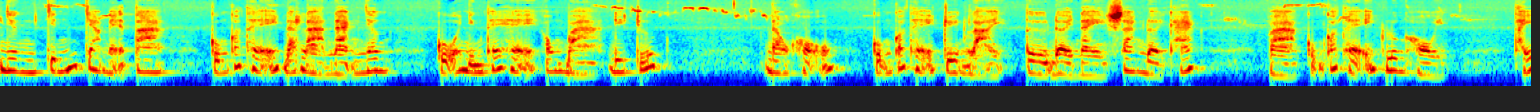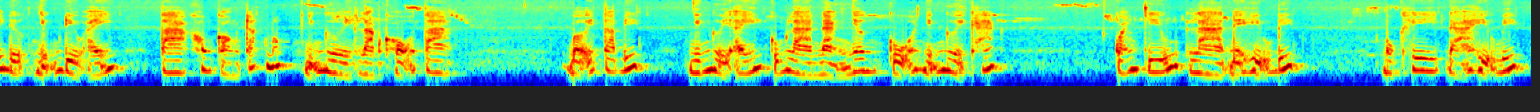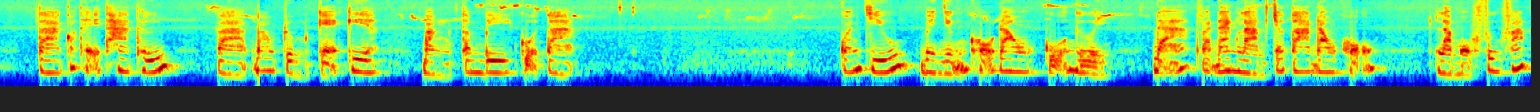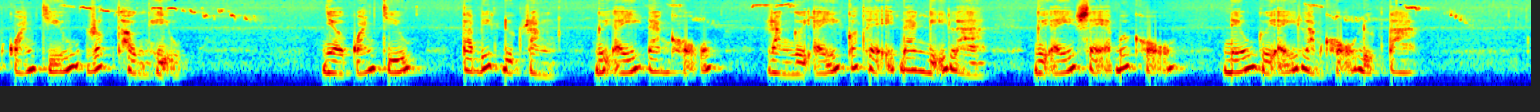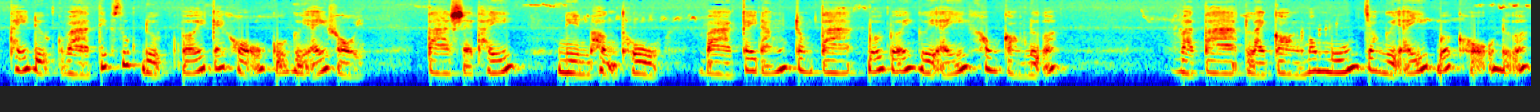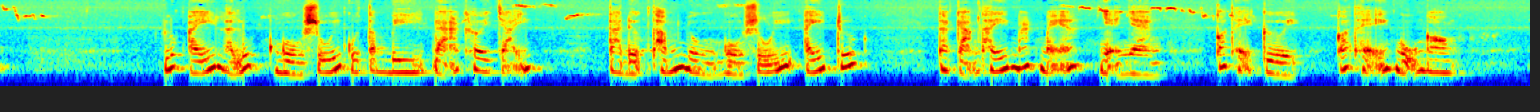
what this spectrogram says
Nhưng chính cha mẹ ta cũng có thể đã là nạn nhân của những thế hệ ông bà đi trước. Đau khổ cũng có thể truyền lại từ đời này sang đời khác và cũng có thể luân hồi. Thấy được những điều ấy, ta không còn trách móc những người làm khổ ta. Bởi ta biết, những người ấy cũng là nạn nhân của những người khác. Quán chiếu là để hiểu biết. Một khi đã hiểu biết, ta có thể tha thứ và bao trùm kẻ kia bằng tâm bi của ta. Quán chiếu về những khổ đau của người đang làm cho ta đau khổ là một phương pháp quán chiếu rất thần hiệu. Nhờ quán chiếu, ta biết được rằng người ấy đang khổ, rằng người ấy có thể đang nghĩ là người ấy sẽ bớt khổ nếu người ấy làm khổ được ta. Thấy được và tiếp xúc được với cái khổ của người ấy rồi, ta sẽ thấy niềm hận thù và cay đắng trong ta đối với người ấy không còn nữa và ta lại còn mong muốn cho người ấy bớt khổ nữa. Lúc ấy là lúc nguồn suối của tâm bi đã khơi chảy. Ta được thấm nhuần nguồn suối ấy trước. Ta cảm thấy mát mẻ, nhẹ nhàng, có thể cười, có thể ngủ ngon.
